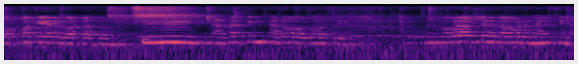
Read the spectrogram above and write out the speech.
ಪಪ್ಪಕ್ಕೆ ಗೊತ್ತದ್ದು ನಡ್ಬರ್ಕಿನ ಚಲೋ ಹೋಗಲ್ತ್ರಿ ನನ್ನ ಮಗಳ ಔಷಧ ತಗೊಳ್ರಿ ನನ್ಕಿನ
